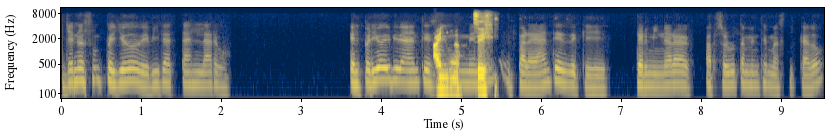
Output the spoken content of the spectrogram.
Ya no es un periodo de vida tan largo. El periodo de vida antes de sí. para antes de que terminara absolutamente masticado,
